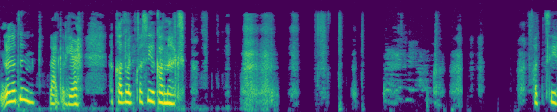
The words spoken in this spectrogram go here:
there's nothing that good here. The cosmetics. Let's see the cosmetics. Let's see.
